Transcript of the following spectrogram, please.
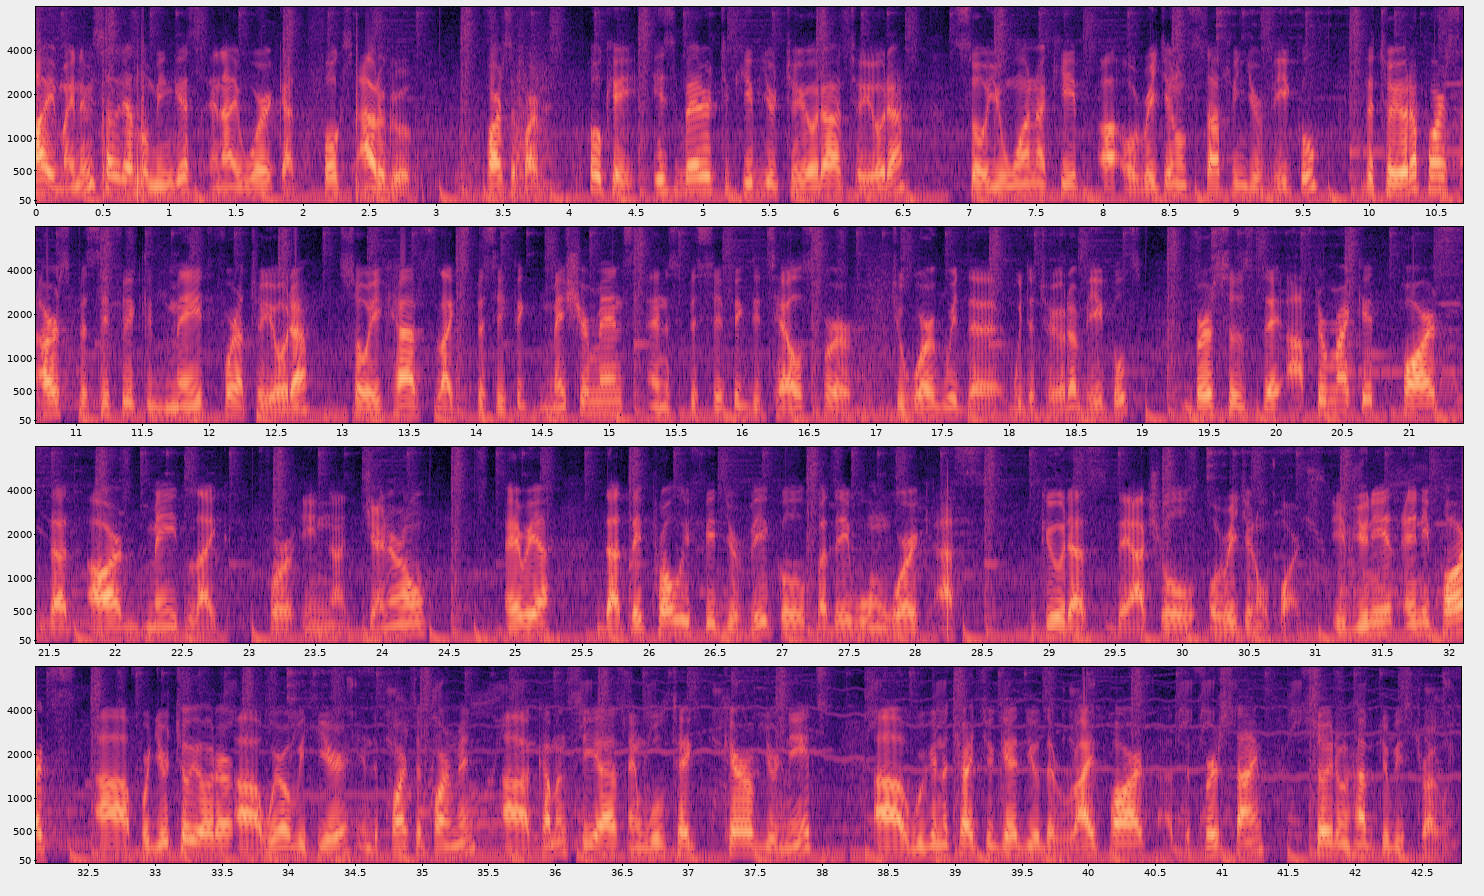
Hi, my name is Adrian Dominguez and I work at Fox Auto Group, parts department. Okay, it's better to keep your Toyota a Toyota, so you want to keep uh, original stuff in your vehicle. The Toyota parts are specifically made for a Toyota, so it has like specific measurements and specific details for to work with the with the Toyota vehicles versus the aftermarket parts that are made like for in a general area that they probably fit your vehicle but they won't work as good as the actual original parts. If you need any parts uh, for your Toyota, uh, we're over here in the parts department. Uh, come and see us and we'll take care of your needs. Uh, we're gonna try to get you the right part at the first time so you don't have to be struggling.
